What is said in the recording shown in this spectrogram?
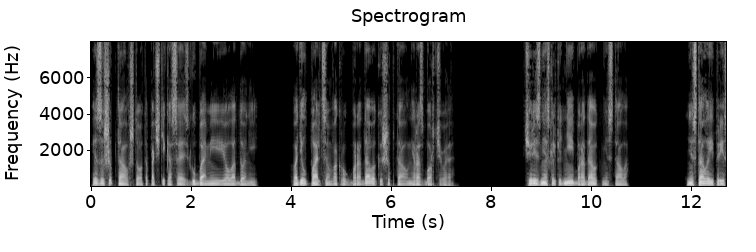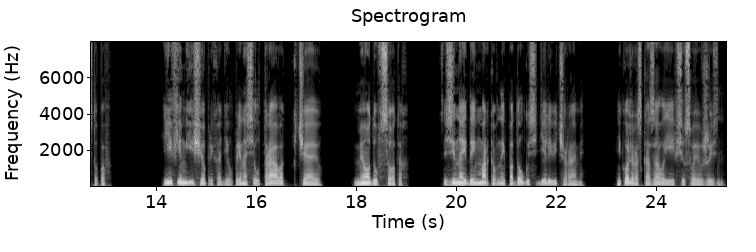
И зашептал что-то, почти касаясь губами ее ладоней. Водил пальцем вокруг бородавок и шептал, неразборчивая. Через несколько дней бородавок не стало. Не стало и приступов. Ефим еще приходил, приносил травок к чаю, меду в сотах. С Зинаидой Марковной подолгу сидели вечерами. Николь рассказала ей всю свою жизнь.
